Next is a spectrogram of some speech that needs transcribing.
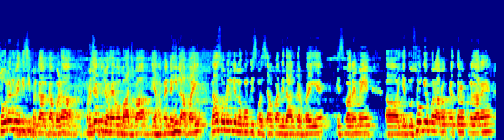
सोलन में किसी प्रकार का बड़ा प्रोजेक्ट जो है वो भाजपा यहाँ पे नहीं ला पाई, ना सोलन के लोगों की समस्याओं का निदान कर पाई है। इस बारे में ये दूसरों के ऊपर आरोप प्रत्यारोप लगा रहे हैं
